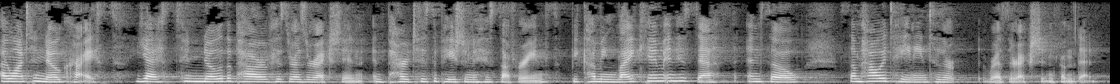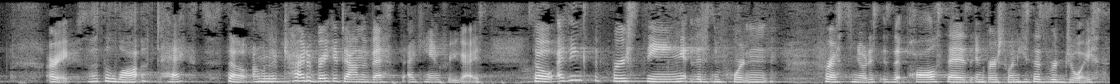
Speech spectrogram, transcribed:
I want to know Christ. Yes, to know the power of his resurrection and participation in his sufferings, becoming like him in his death, and so somehow attaining to the resurrection from the dead. All right, so that's a lot of text. So I'm going to try to break it down the best I can for you guys. So I think the first thing that is important for us to notice is that Paul says in verse 1, he says, rejoice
